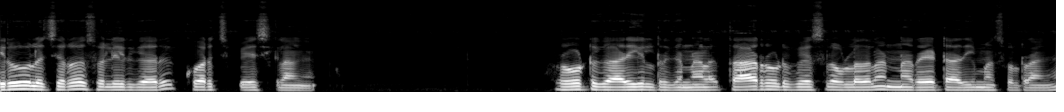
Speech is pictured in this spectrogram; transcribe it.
இருபது லட்ச ரூபா சொல்லியிருக்காரு. குறைச்சி பேசிக்கலாங்க. ரோட்டுக்கு அருகில் இருக்கிறனால தார் ரோடு பேஸில் உள்ளதெல்லாம் இன்னும் ரேட்டு அதிகமாக சொல்கிறாங்க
